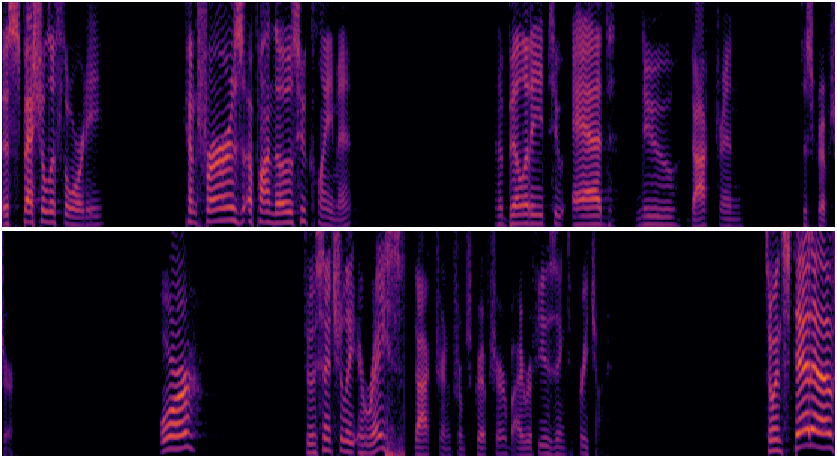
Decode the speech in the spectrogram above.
This special authority confers upon those who claim it an ability to add new doctrine to Scripture. Or to essentially erase doctrine from Scripture by refusing to preach on it. So instead of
